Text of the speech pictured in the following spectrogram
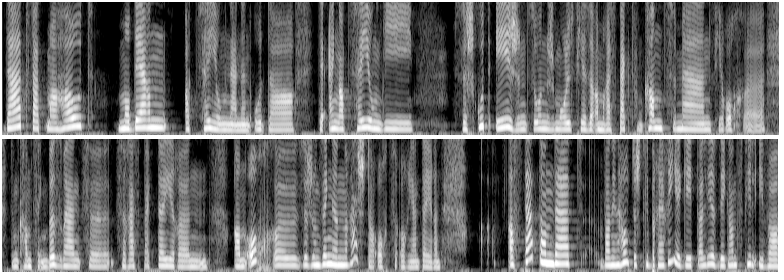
dat wat ma haut modern Erzeung nennen oder der enger Erzeung die sech gut egent sonmoll fir se am Respekt vum Kan ze man, fir och äh, dem Kanzing bewen ze, ze respektéieren, an och äh, sech hun singen rechtter och ze orientéieren. Ass dat an dat wann den hautech Librerie geht, da liest de ganz viel iwwer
